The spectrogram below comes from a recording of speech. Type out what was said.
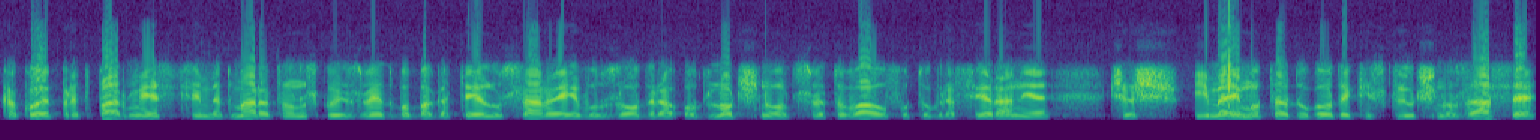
kako je pred par meseci med maratonsko izvedbo Bagatel v Sarajevu z odra odločno odsvetoval fotografiranje, češ imejmo ta dogodek izključno zase,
